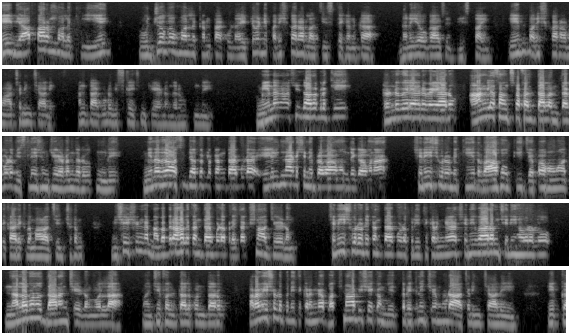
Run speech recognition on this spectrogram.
ఏ వ్యాపారం వాళ్ళకి ఏ ఉద్యోగం వాళ్ళకంతా కూడా ఎటువంటి పరిష్కారాలు ఆచిస్తే కనుక ధనయోగాలు సిద్ధిస్తాయి. ఏం పరిష్కారం ఆచరించాలి అంతా కూడా విశ్లేషణ చేయడం జరుగుతుంది. మీనరాశి జాతకులకి రెండు వేల ఇరవై ఆరు ఆంగ్ల సంవత్సర ఫలితాలంతా కూడా విశ్లేషణ చేయడం జరుగుతుంది. మీనరాశి జాతకులకంతా కూడా ఏలినాటి శని ప్రభావం ఉంది కావున శనీశ్వరుడికి రాహుకి జప హోమాది కార్యక్రమాలు ఆచరించడం విశేషంగా నవగ్రహాలకంతా కూడా ప్రదక్షిణాలు చేయడం శనీశ్వరుడికంతా కూడా ప్రీతికరంగా శనివారం శనిహోరలో నలమును దానం చేయడం వల్ల మంచి ఫలితాలు పొందుతారు. పరమేశ్వరుడు ప్రీతికరంగా భస్మాభిషేకం ప్రతినిత్యం కూడా ఆచరించాలి. ఇక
